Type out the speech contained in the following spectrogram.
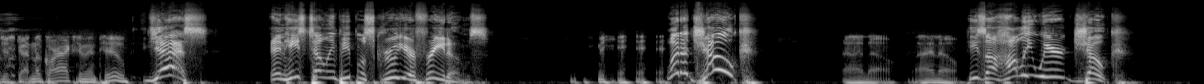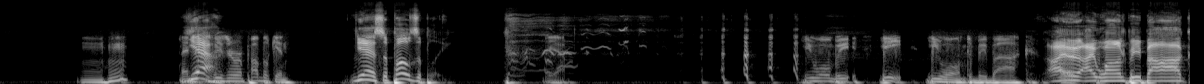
Just got in a car accident too. Yes. And he's telling people screw your freedoms. What a joke. I know, I know. He's a Hollyweird joke. Mm-hmm. And Yeah. he's a Republican. Yeah, supposedly. Yeah. he won't be. He he won't be back. I I won't be back.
